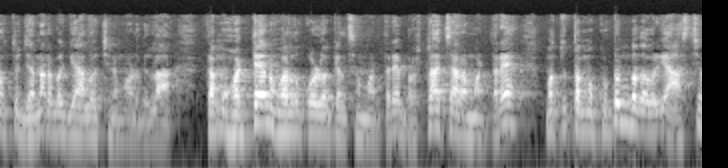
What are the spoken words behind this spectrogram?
ಮತ್ತು ಜನರ ಬಗ್ಗೆ ಆಲೋಚನೆ ಮಾಡುವುದಿಲ್ಲ. ತಮ್ಮ ಹೊಟ್ಟೆಯನ್ನು ಹೊರೆದುಕೊಳ್ಳೋ ಕೆಲಸ ಮಾಡ್ತಾರೆ, ಭ್ರಷ್ಟಾಚಾರ ಮಾಡ್ತಾರೆ ಮತ್ತು ತಮ್ಮ ಕುಟುಂಬದವರಿಗೆ ಆಸ್ತಿ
